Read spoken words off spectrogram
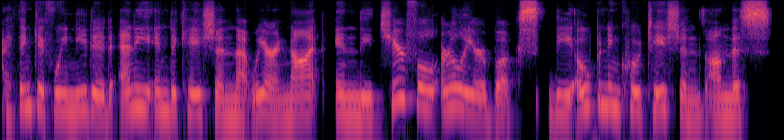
I think if we needed any indication that we are not in the cheerful earlier books, the opening quotations on this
